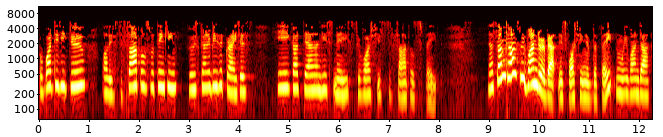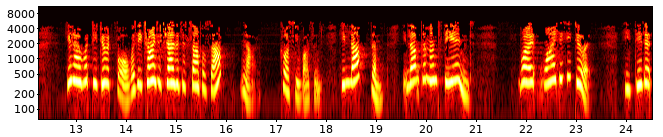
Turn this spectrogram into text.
But what did he do? While his disciples were thinking, who's going to be the greatest, he got down on his knees to wash his disciples' feet. Now, sometimes we wonder about this washing of the feet, and we wonder, you know, what did he do it for? Was he trying to show the disciples up? No, of course he wasn't. He loved them. He loved them unto the end. Why, why did he do it? He did it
